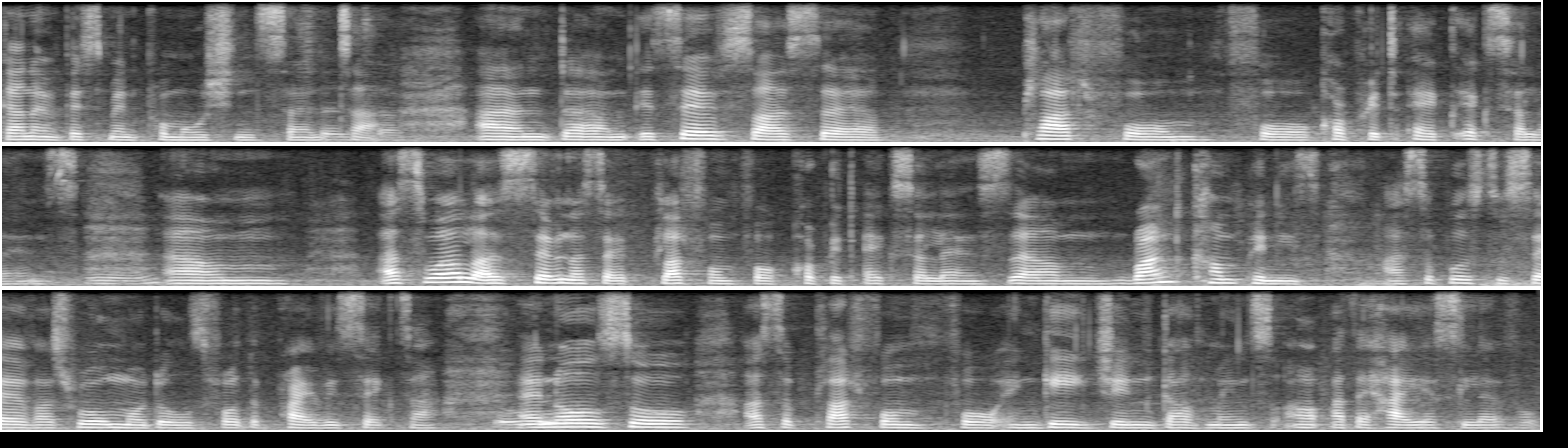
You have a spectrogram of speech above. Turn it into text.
Ghana Investment Promotion Center. Center. And um, it serves as a platform for corporate ex excellence. Mm. Um, as well as serving as a platform for corporate excellence. Um, ranked companies are supposed to serve as role models for the private sector Ooh. and also as a platform for engaging governments uh, at the highest level.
